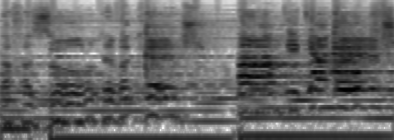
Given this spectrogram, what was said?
תחזור תבקש, פעם תתייאש,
